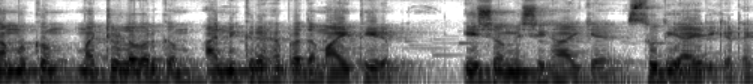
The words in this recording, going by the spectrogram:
നമുക്കും മറ്റുള്ളവർക്കും അനുഗ്രഹപ്രദമായി തീരും ഈശോ മിശിഹായ്ക്ക് സ്തുതിയായിരിക്കട്ടെ.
